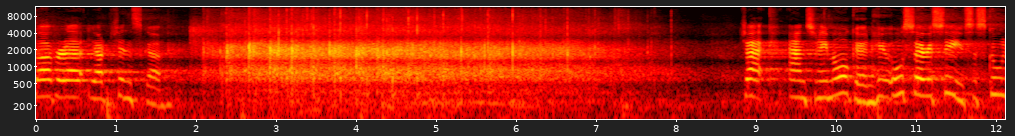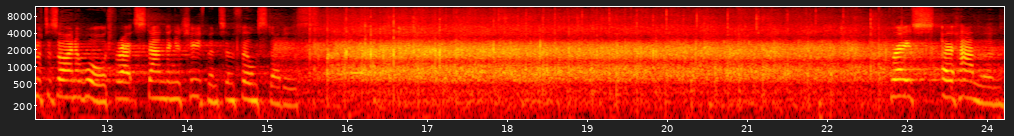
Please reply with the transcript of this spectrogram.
Barbara Yarczynska. Jack Anthony Morgan, who also receives the School of Design Award for Outstanding Achievement in Film Studies. Grace O'Hanlon.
